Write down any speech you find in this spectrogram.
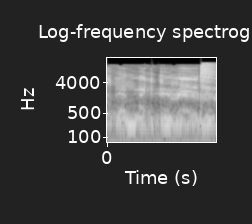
them like the rain.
